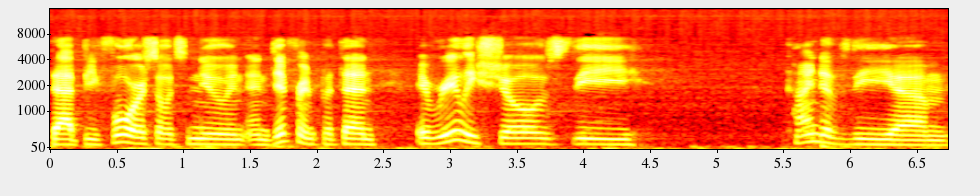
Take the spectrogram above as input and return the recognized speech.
that before so it's new and, and different but then it really shows the kind of the um,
